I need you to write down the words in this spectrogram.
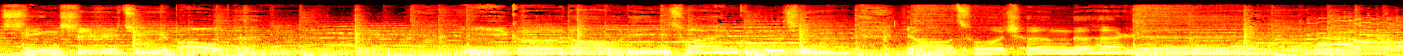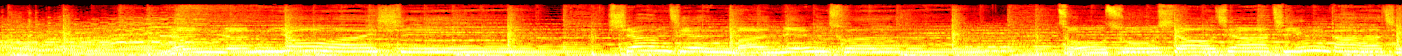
行事聚宝盆，一个道理传古今，要做成的人，人人有爱心。相见满面春，走出小家进大家，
